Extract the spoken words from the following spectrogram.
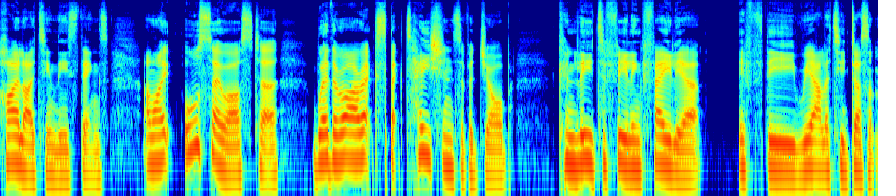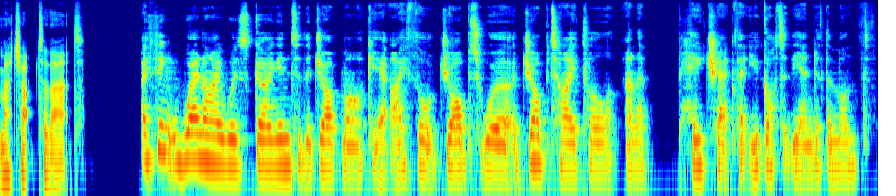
highlighting these things. And I also asked her whether our expectations of a job can lead to feeling failure if the reality doesn't match up to that. I think when I was going into the job market, I thought jobs were a job title and a paycheck that you got at the end of the month.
